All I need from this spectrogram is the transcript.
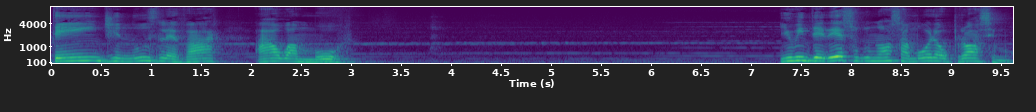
tem de nos levar ao amor E o endereço do nosso amor é o próximo.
